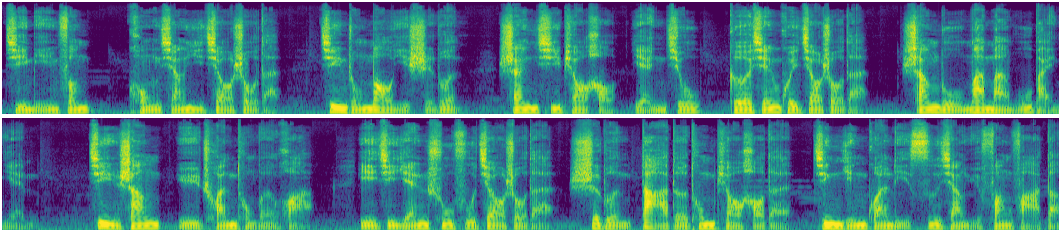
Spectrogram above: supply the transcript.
及民风，孔祥义教授的《金融贸易史论》，山西票号研究，葛贤惠教授的《商路漫漫五百年：晋商与传统文化》，以及严书福教授的《世论大德通票号的经营管理思想与方法》等。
